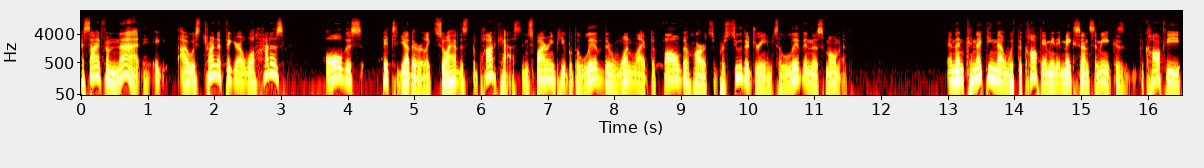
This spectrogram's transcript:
Aside from that, it, I was trying to figure out well, how does all this fit together? Like, so I have this the podcast inspiring people to live their one life, to follow their hearts, to pursue their dreams, to live in this moment. And then connecting that with the coffee, I mean, it makes sense to me because the coffee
